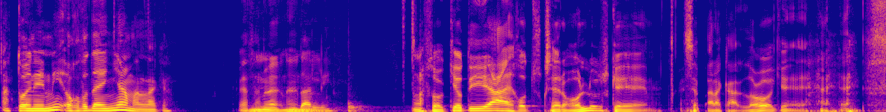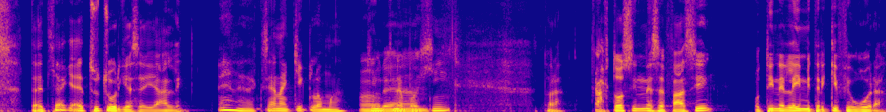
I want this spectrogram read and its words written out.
Α, το 90 89 μαλάκα. Πέθανε. Ναι, ναι, ναι. Νταλή. Αυτό. Και ότι α, εγώ τους ξέρω όλους και σε παρακαλώ και τέτοια. Και τσουτσούριασε οι άλλοι. Ε, ναι, εντάξει, ένα κύκλωμα. Εκείνη την Ωραία. εποχή. Τώρα, αυτός είναι σε φάση ότι είναι λέει μητρική φιγούρα.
